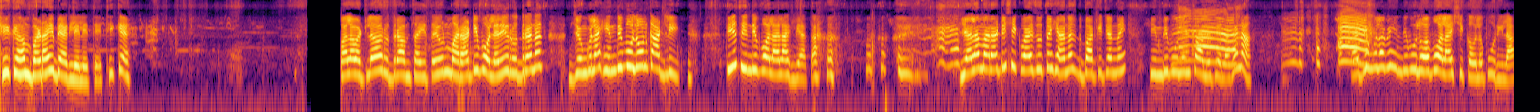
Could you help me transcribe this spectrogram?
ठीक है हम बड़ा ही बैग ले लेते हैं ठीक है? मला वाटलं रुद्र आमचा इथं येऊन मराठी बोलायला रुद्रानंच जंगूला हिंदी बोलवून काढली. तीच हिंदी बोलायला लागली आता. याला मराठी शिकवायचं होतं ह्यानंच बाकीच्यांना हिंदी बोलून चालू केलं है ना? या जंगूला मी हिंदी बोलू बोलायला शिकवलं पुरीला.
